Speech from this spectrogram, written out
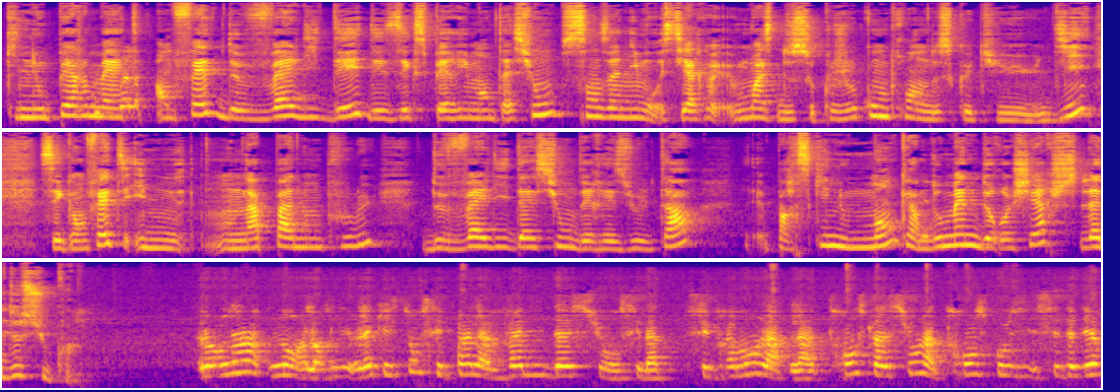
qui nous permettent en fait de valider des expérimentations sans animaux? C'est-à-dire que moi, de ce que je comprends de ce que tu dis, c'est qu'en fait, on n'a pas non plus de validation des résultats parce qu'il nous manque un domaine de recherche là-dessus, quoi. Alors là, non, alors la question, c'est pas la validation, c'est vraiment la, la, translation, la transposition, c'est-à-dire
